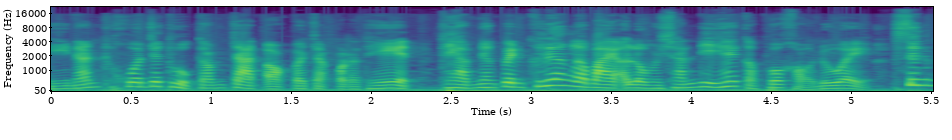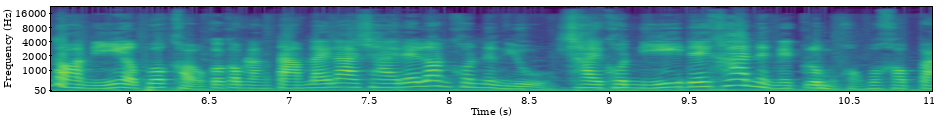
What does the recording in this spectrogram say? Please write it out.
นี้นั้นควรจะถูกกำจัดออกไปจากประเทศแถมยังเป็นเครื่องระบายอารมณ์ชั้นดีให้กับพวกเขาด้วย ซึ่งตอนนี้พวกเขาก็กำลังตามไล่ล่าชายเล่ร่อนคนหนึ่งอยู่ ชายคนนี้ได้ฆ่าหนึ่งในกลุ่มของพวกเขาไป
